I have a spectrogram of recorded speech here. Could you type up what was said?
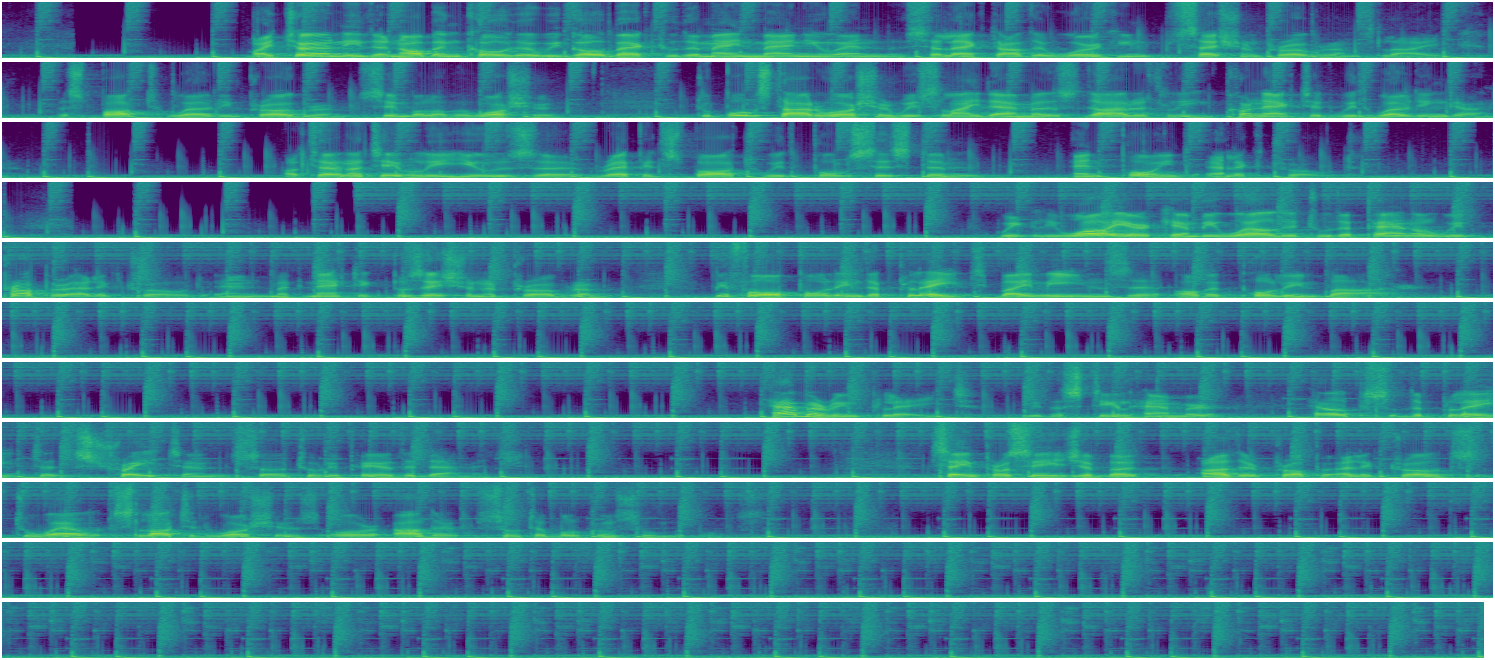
By turning the knob encoder, we go back to the main menu and select other working session programs like the spot welding program, symbol of a washer, to pull star washer with slide hammers directly connected with welding gun. Alternatively, use rapid spot with pull system and point electrode. Wiggly wire can be welded to the panel with proper electrode and magnetic positioner program before pulling the plate by means of a pulling bar. Hammering plate with a steel hammer helps the plate straighten so to repair the damage. Same procedure but other proper electrodes to weld slotted washers or other suitable consumables.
